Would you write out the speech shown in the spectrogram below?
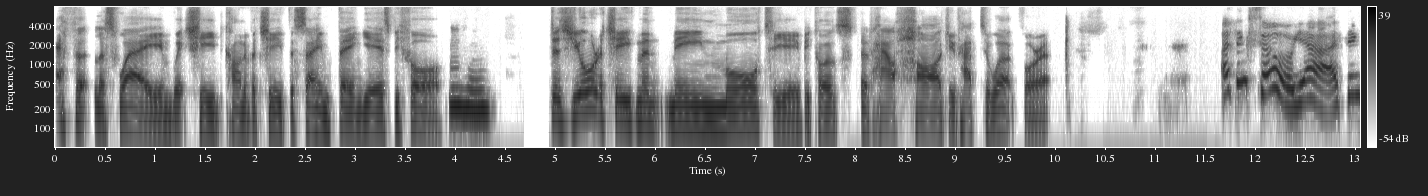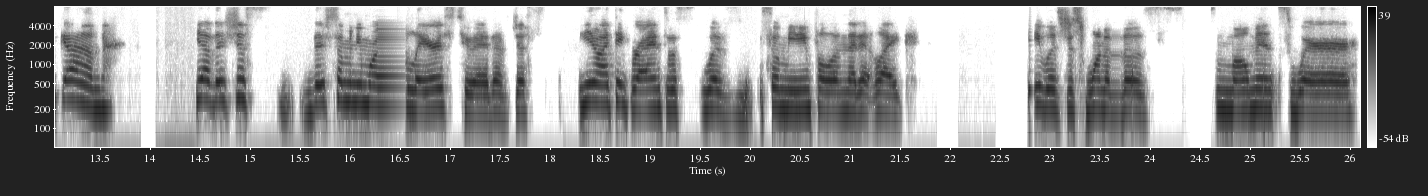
effortless way in which he'd kind of achieved the same thing years before mm-hmm. Does your achievement mean more to you because of how hard you've had to work for it i think so yeah i think um yeah there's just there's so many more layers to it of just you know, I think Ryan's was was so meaningful in that it like it was just one of those moments where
